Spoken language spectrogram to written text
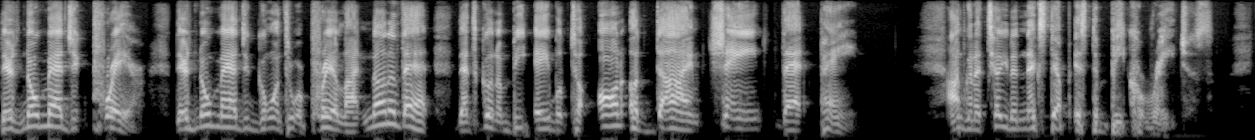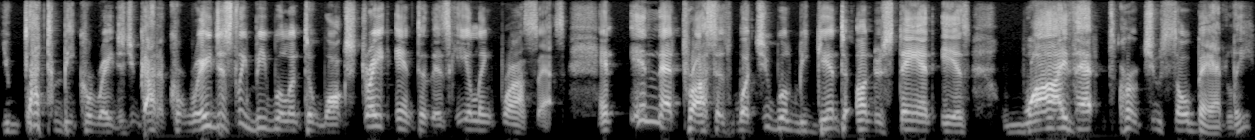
There's no magic prayer. There's no magic going through a prayer line. None of that that's going to be able to, on a dime, change that pain. I'm going to tell you the next step is to be courageous. You got to be courageous. You got to courageously be willing to walk straight into this healing process. And in that process, what you will begin to understand is why that hurt you so badly,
